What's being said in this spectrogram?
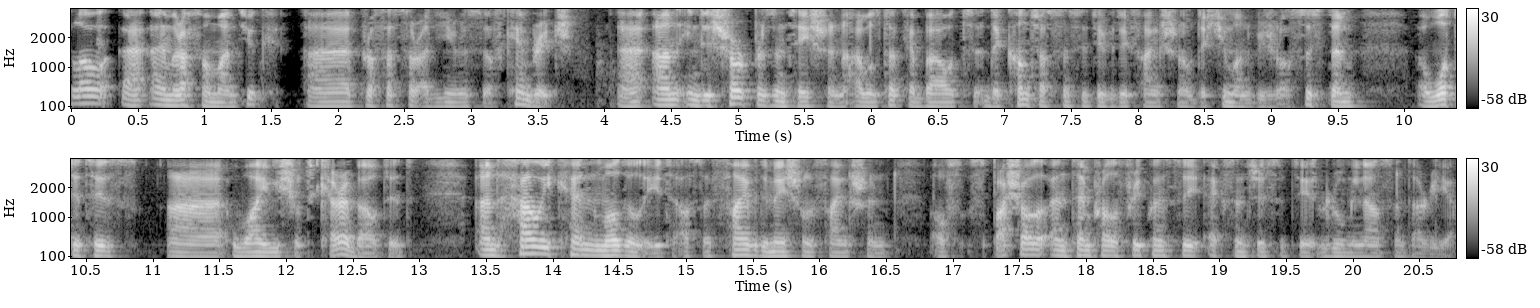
Hello, uh, I'm Rafał Mantiuk, uh, professor at the University of Cambridge. Uh, and in this short presentation, I will talk about the contrast sensitivity function of the human visual system, uh, what it is, uh, why we should care about it, and how we can model it as a five-dimensional function of spatial and temporal frequency, eccentricity, luminance, and area.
